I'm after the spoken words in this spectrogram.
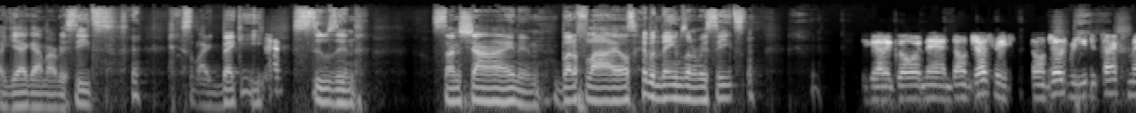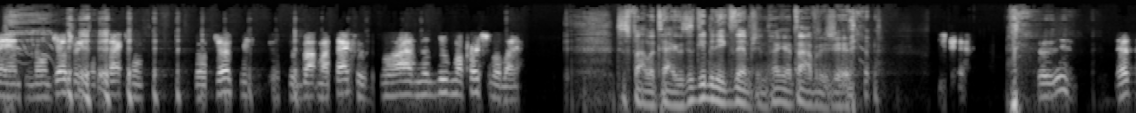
Like, yeah, I got my receipts. it's like Becky, Susan, Sunshine, and Butterfly. All type of names on the receipts. You got to go in there and don't judge me. Don't judge me. You the tax man. Don't judge me. The tax man. Don't judge me. It's about my taxes. It's not having to do with my personal life. Just file a tax. Just give me the exemption. I got time for this shit. yeah. So it is. That's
